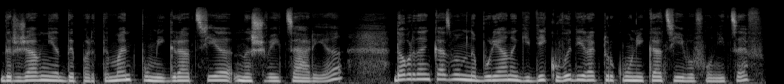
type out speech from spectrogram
Държавния департамент по миграция на Швейцария. Добър ден, казвам на Боряна Диана Гидикова, директор комуникации в УНИЦЕФ.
